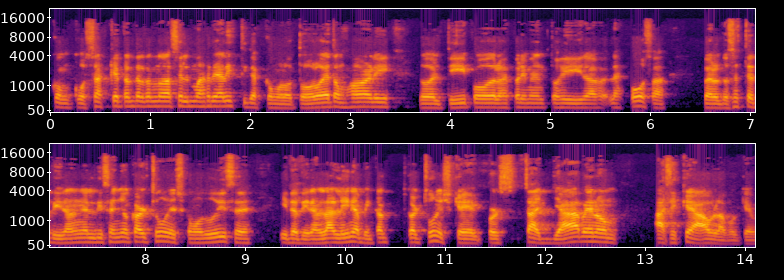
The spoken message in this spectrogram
con cosas que están tratando de hacer más realísticas, como lo, todo lo de Tom Hardy, lo del tipo de los experimentos y la, la esposa, pero entonces te tiran el diseño cartoonish, como tú dices, y te tiran las líneas car- cartoonish, que o sea, ya Venom, así es que habla, porque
